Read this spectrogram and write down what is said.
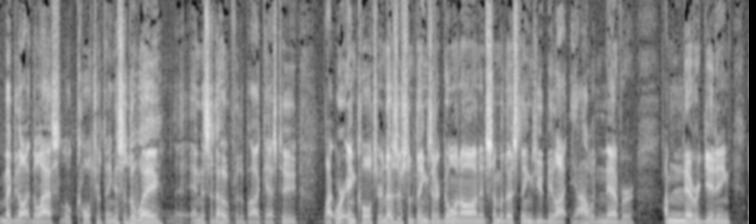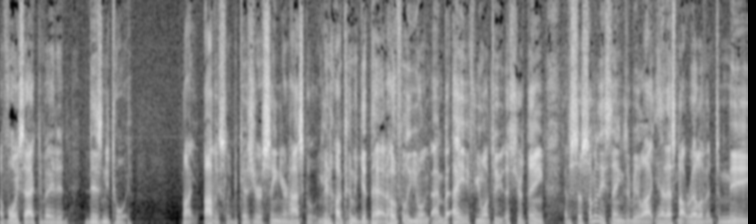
maybe the, like the last little culture thing. This is the way, and this is the hope for the podcast too. Like we're in culture, and those are some things that are going on, and some of those things you'd be like, "Yeah, I would never. I'm never getting a voice activated Disney toy." Like obviously, because you're a senior in high school, you're not going to get that. Hopefully, you won't. uh, But hey, if you want to, that's your thing. So some of these things would be like, yeah, that's not relevant to me.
